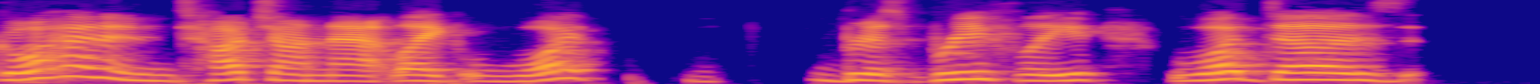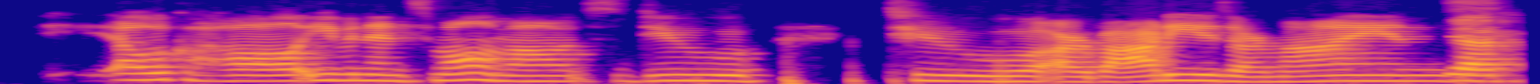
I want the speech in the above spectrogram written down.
go ahead and touch on that. Like what just briefly, what does alcohol, even in small amounts, do to our bodies, our minds? Yeah.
